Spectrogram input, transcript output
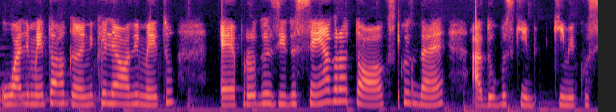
o alimento orgânico ele é um alimento é, produzido sem agrotóxicos, né? Adubos químicos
